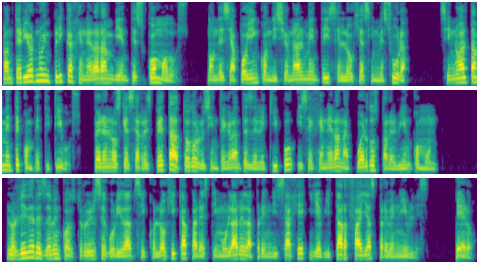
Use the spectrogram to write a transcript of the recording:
Lo anterior no implica generar ambientes cómodos, donde se apoya incondicionalmente y se elogia sin mesura, sino altamente competitivos, pero en los que se respeta a todos los integrantes del equipo y se generan acuerdos para el bien común. Los líderes deben construir seguridad psicológica para estimular el aprendizaje y evitar fallas prevenibles, pero,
